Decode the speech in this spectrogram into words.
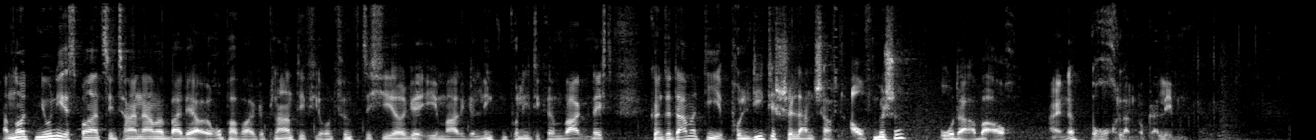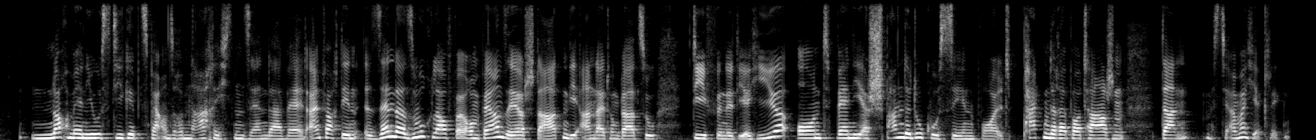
Am 9. Juni ist bereits die Teilnahme bei der Europawahl geplant. Die 54-jährige ehemalige linken Politikerin Wagenknecht könnte damit die politische Landschaft aufmischen oder aber auch eine Bruchlandung erleben. Noch mehr News, die gibt es bei unserem Nachrichtensender Welt. Einfach den Sendersuchlauf bei eurem Fernseher starten. Die Anleitung dazu, die findet ihr hier. Und wenn ihr spannende Dokus sehen wollt, packende Reportagen, dann müsst ihr einmal hier klicken.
